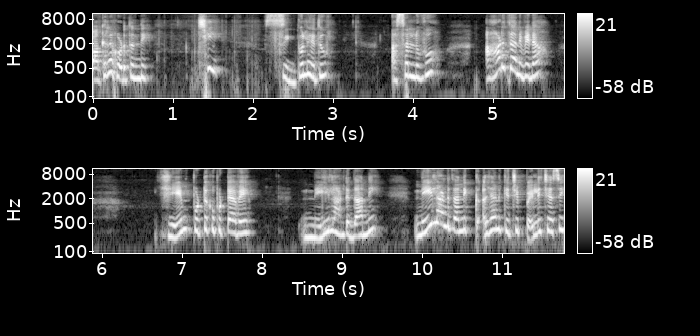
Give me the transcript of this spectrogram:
పగల కొడుతుంది ఛీ! సిగ్గులేదు. అసలు నువ్వు ఆడదానివేనా? ఏం పుట్టుకు పుట్టావే? నీలాంటి దాన్ని నీలాంటి దాన్ని కళ్యాణ్కిచ్చి పెళ్ళి చేసి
